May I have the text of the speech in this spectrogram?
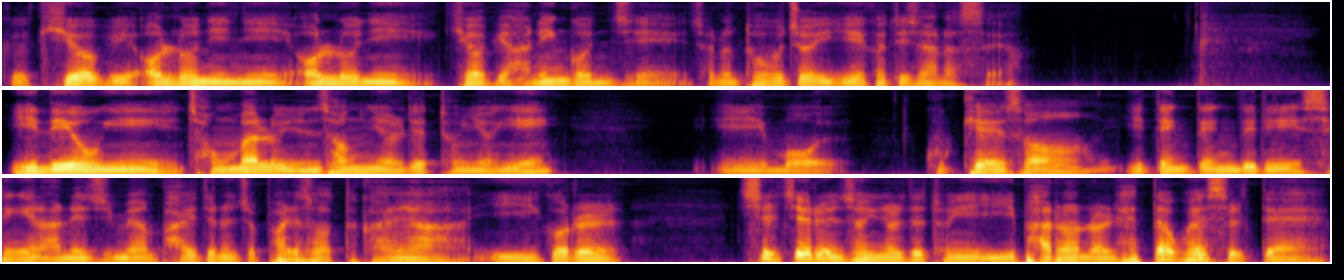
그 기업이 언론인이 언론이 기업이 아닌 건지 저는 도저히 이해가 되지 않았어요. 이 내용이 정말로 윤석열 대통령이 이 뭐 국회에서 이 땡땡들이 승인 안 해주면 바이든은 쪽팔려서 어떡하냐 이거를 실제로 윤석열 대통령이 이 발언을 했다고 했을 때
